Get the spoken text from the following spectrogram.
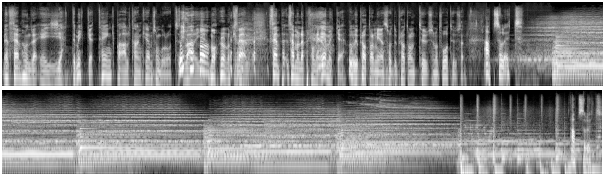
Men 500 är jättemycket. Tänk på all tandkräm som går åt varje morgon och kväll. Fem, 500 personer är mycket. Och du pratar om mer än så. Du pratar om 1000 och 2000. Absolut. Absolut.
